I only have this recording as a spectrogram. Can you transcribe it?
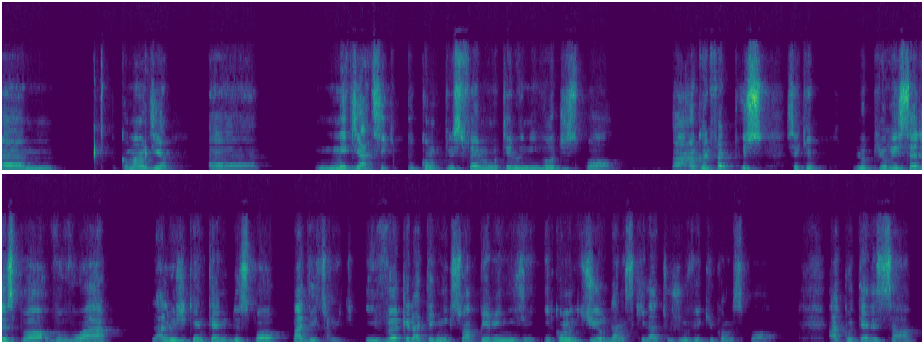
euh, comment dire, euh, médiatique pour qu'on puisse faire monter le niveau du sport. Encore une fois de plus, c'est que le puriste de sport veut voir la logique interne de sport pas détruite. Il veut que la technique soit pérennisée et qu'on dure dans ce qu'il a toujours vécu comme sport. À côté de ça,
